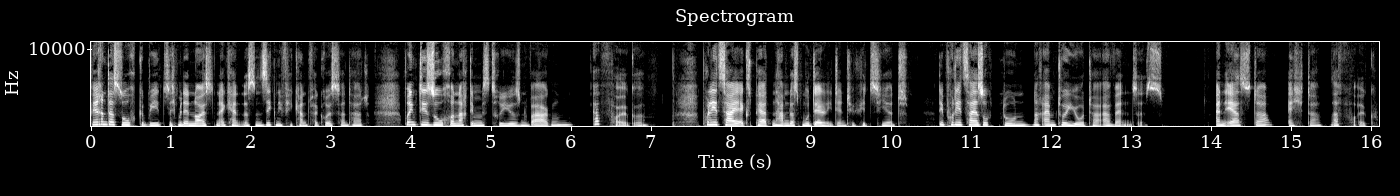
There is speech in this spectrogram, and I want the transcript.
Während das Suchgebiet sich mit den neuesten Erkenntnissen signifikant vergrößert hat, bringt die Suche nach dem mysteriösen Wagen Erfolge. Polizeiexperten haben das Modell identifiziert. Die Polizei sucht nun nach einem Toyota Avensis. Ein erster, echter Erfolg.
